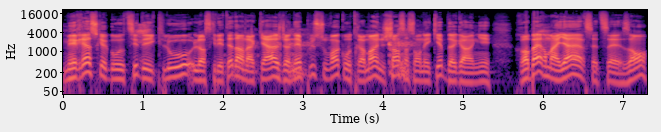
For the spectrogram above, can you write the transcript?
mais reste que Gauthier Desclous, lorsqu'il était dans la cage, donnait plus souvent qu'autrement une chance à son équipe de gagner. Robert Maillère, cette saison,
